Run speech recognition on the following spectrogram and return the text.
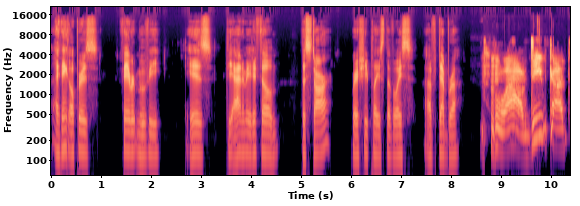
I think Oprah's favorite movie is the animated film The Star, where she plays the voice of Deborah. wow, deep cut.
